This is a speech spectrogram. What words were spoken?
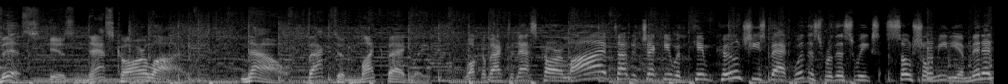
This is NASCAR Live. Now, back to Mike Bagley. Welcome back to NASCAR Live. Time to check in with Kim Coon. She's back with us for this week's Social Media Minute.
